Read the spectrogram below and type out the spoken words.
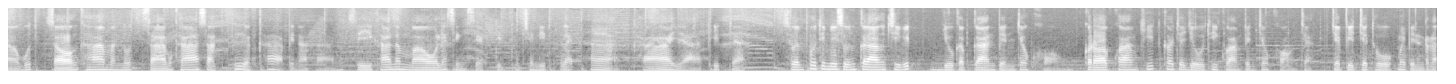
อาวุธ 2. ค้ามนุษย์ 3. ค้าสัตว์เพื่อฆ่าเป็นอาหาร 4. ค้าน้ำเมาและสิ่งเสพติดทุกชนิดและ 5. ค้ายาพิษจ้ะส่วนผู้ที่มีศูนย์กลางชีวิตอยู่กับการเป็นเจ้าของ กรอบความคิดก็จะอยู่ที่ความเป็นเจ้าของจ้ะจะผิดจะถูกไม่เป็นไร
